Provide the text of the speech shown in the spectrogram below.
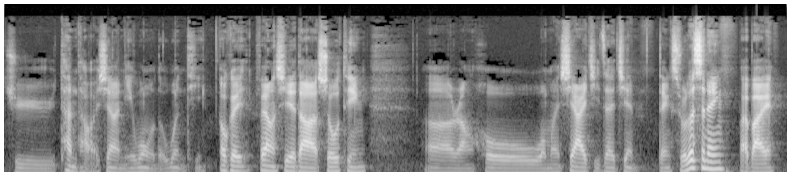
去探讨一下你问我的问题。OK，非常谢谢大家收听，呃，然后我们下一集再见，Thanks for listening，拜拜。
